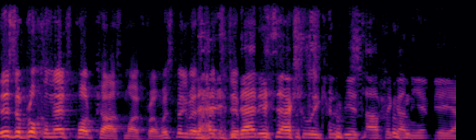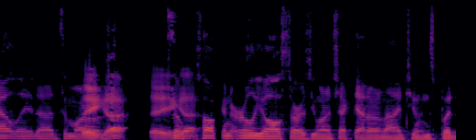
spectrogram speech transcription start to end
this is a Brooklyn Nets podcast, my friend. We're speaking about that, that is actually going to be a topic on the NBA outlet uh, tomorrow. There you go. There you so go. talking early All Stars, you want to check that out on iTunes. But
